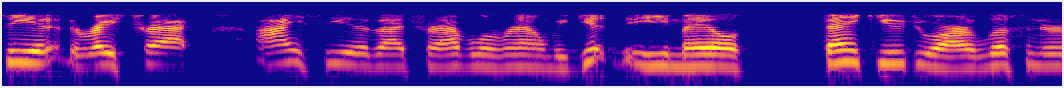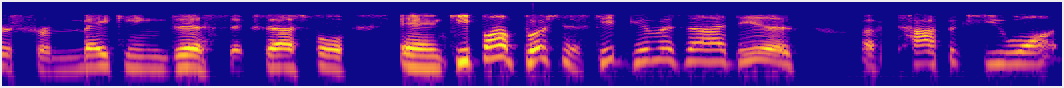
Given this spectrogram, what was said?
see it at the racetrack. I see it as I travel around. We get the emails thank you to our listeners for making this successful and keep on pushing us. Keep giving us ideas of topics you want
